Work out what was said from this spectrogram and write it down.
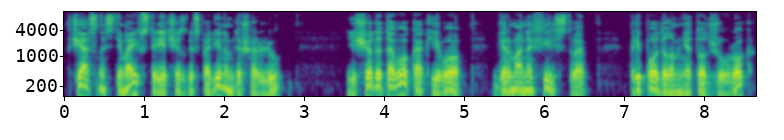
В частности, мои встречи с господином де Шарлю, еще до того, как его германофильство преподало мне тот же урок,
